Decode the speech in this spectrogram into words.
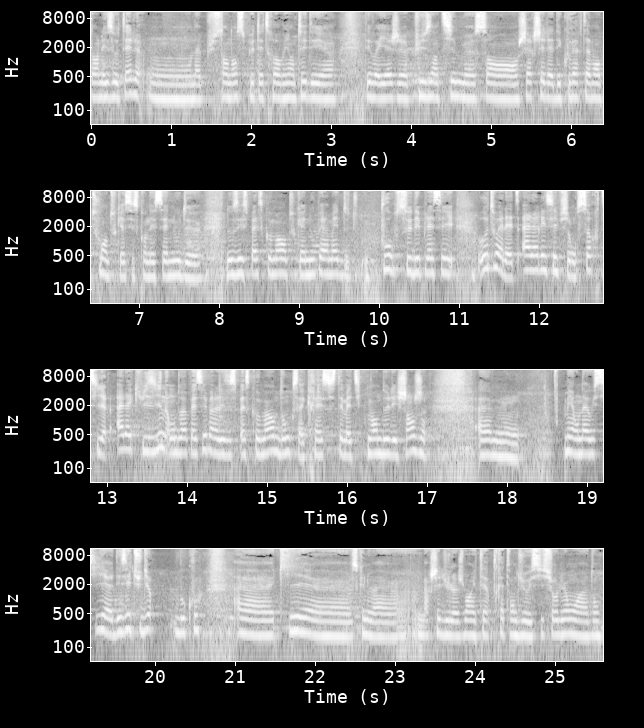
dans les hôtels. On, a plus tendance peut-être à orienter des, voyages plus intimes sans chercher la découverte avant tout. En tout cas, c'est ce qu'on essaie, nous, de nos espaces communs, en tout cas, nous permettre de, pour se déplacer aux toilettes, à la réception, sortir, à la cuisine, on doit passer par les espaces communs, donc ça crée systématiquement de l'échange. Euh, mais on a aussi euh, des étudiants, beaucoup, euh, qui, euh, parce que le, marché du logement est très tendu aussi sur Lyon, donc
